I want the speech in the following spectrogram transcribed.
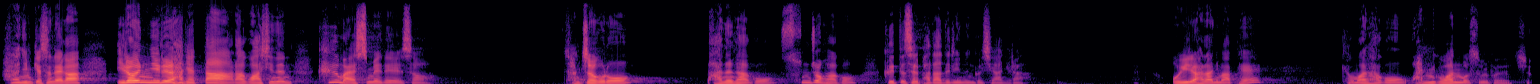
하나님께서 내가 이런 일을 하겠다라고 하시는 그 말씀에 대해서 전적으로 반응하고 순종하고 그 뜻을 받아들이는 것이 아니라 오히려 하나님 앞에 교만하고 완고한 모습을 보였죠.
